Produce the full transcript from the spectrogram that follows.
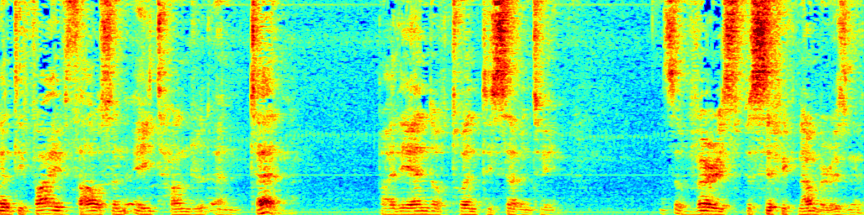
25,810 by the end of 2017. That's a very specific number, isn't it?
